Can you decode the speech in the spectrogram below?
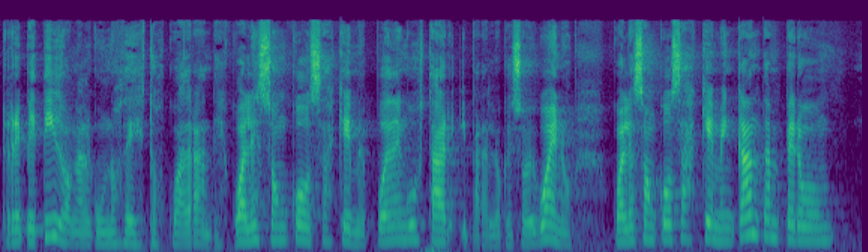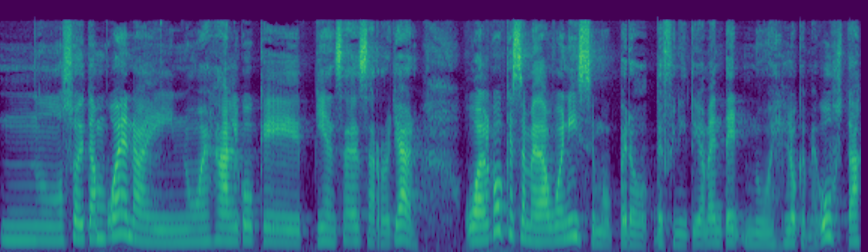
repetido en algunos de estos cuadrantes. Cuáles son cosas que me pueden gustar y para lo que soy bueno. Cuáles son cosas que me encantan pero no soy tan buena y no es algo que piense desarrollar. O algo que se me da buenísimo pero definitivamente no es lo que me gusta.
